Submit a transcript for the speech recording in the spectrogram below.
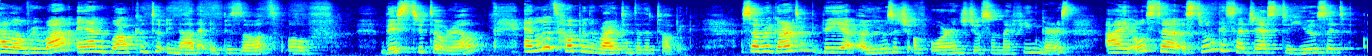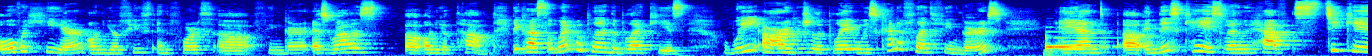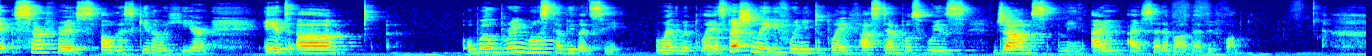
Hello everyone and welcome to another episode of this tutorial. And let's hop in right into the topic. So regarding the uh, usage of orange juice on my fingers, I also strongly suggest to use it over here on your fifth and fourth uh, finger as well as uh, on your thumb. Because when we play the black keys we are usually play with kind of flat fingers. And uh, in this case when we have sticky surface of the skin over here it um, will bring more stability when we play especially if we need to play in fast tempos with jumps. I mean i i said about that before.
